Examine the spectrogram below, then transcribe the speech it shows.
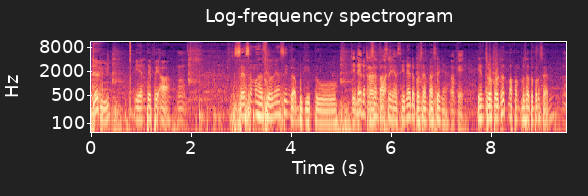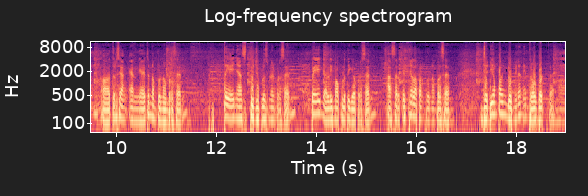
Jadi INTPA. hmm, Saya sama hasilnya sih nggak begitu. Tidak ini ada persentasenya ya? sih. Ini ada persentasenya. oke. Introverted 81 persen. Hmm. terus yang N-nya itu 66 persen. T-nya 79 persen. P-nya 53 persen. Asertifnya 86 persen. Jadi yang paling dominan introvert kan. Hmm.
